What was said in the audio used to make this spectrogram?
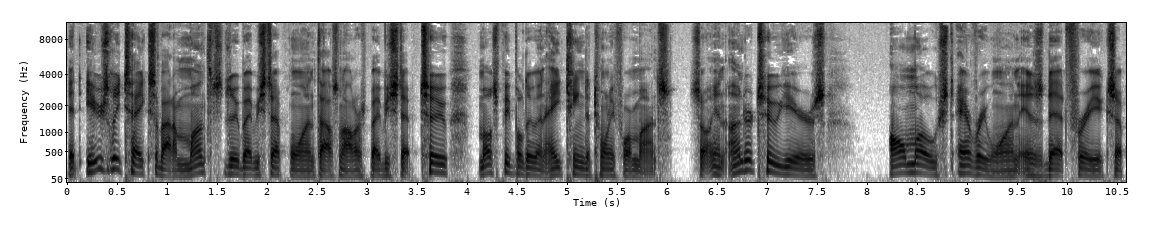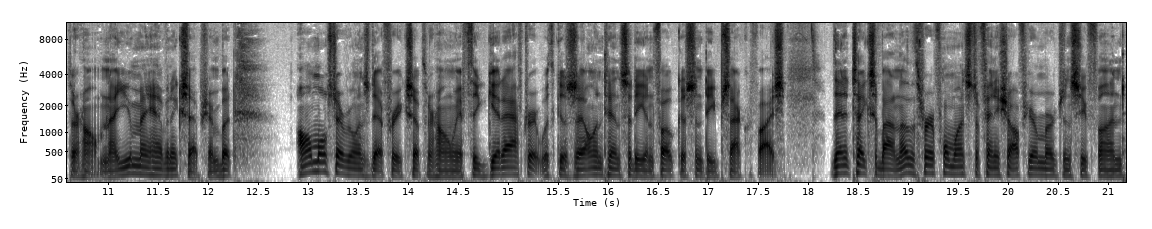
it usually takes about a month to do baby step one, $1,000. Baby step two, most people do in 18 to 24 months. So in under two years, almost everyone is debt free except their home. Now, you may have an exception, but almost everyone's debt free except their home if they get after it with gazelle intensity and focus and deep sacrifice. Then it takes about another three or four months to finish off your emergency fund,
